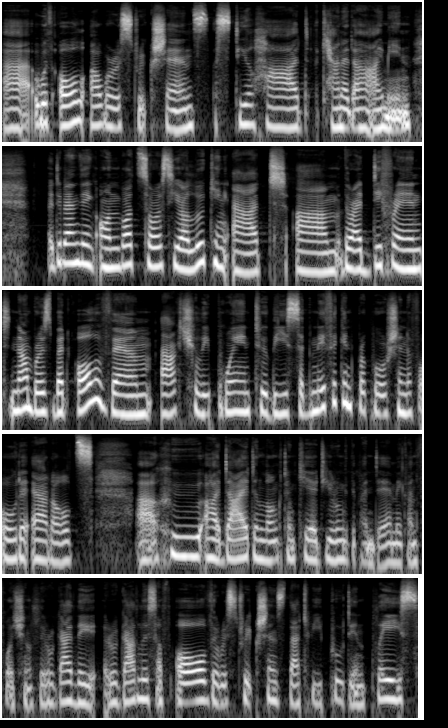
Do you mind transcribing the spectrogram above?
uh, with all our restrictions, still had Canada. I mean, depending on what source you're looking at, um, there are different numbers, but all of them actually point to the significant proportion of older adults uh, who uh, died in long term care during the pandemic, unfortunately, regardless of all the restrictions that we put in place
